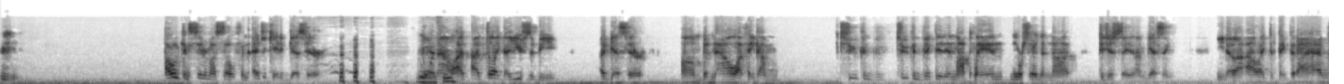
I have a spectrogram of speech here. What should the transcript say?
Hmm. I would consider myself an educated guess hitter. More now, I, I feel like I used to be a guess hitter, um, but now I think I'm too con- too convicted in my plan more so than not to just say that I'm guessing. You know, I, I like to think that I have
